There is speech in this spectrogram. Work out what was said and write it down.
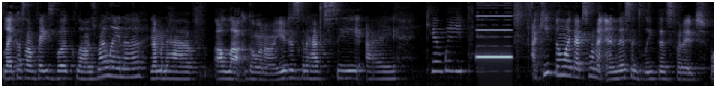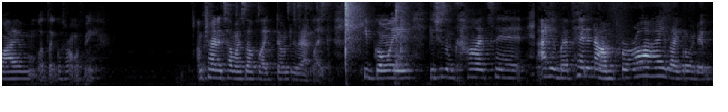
Like us on Facebook, Lounge by Laina. And I'm gonna have a lot going on. You're just gonna have to see. I can't wait. I keep feeling like I just want to end this and delete this footage. Why? What's like, what's wrong with me? I'm trying to tell myself like, don't do that. Like, keep going, get you some content. I hit my pen and I'm fried. Like, what do I do?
